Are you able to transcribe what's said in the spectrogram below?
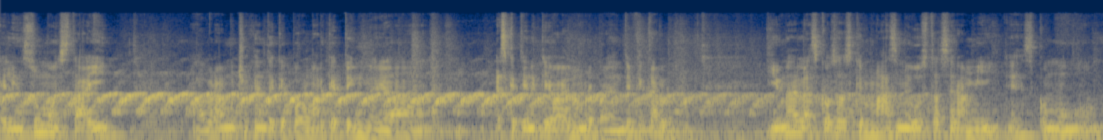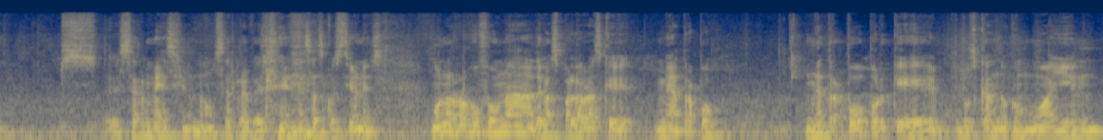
el insumo está ahí. Habrá mucha gente que por marketing me dirá, es que tiene que llevar el nombre para identificarlo. Y una de las cosas que más me gusta hacer a mí es como pues, eh, ser necio, ¿no? Ser rebelde en esas cuestiones. Mono rojo fue una de las palabras que me atrapó. Me atrapó porque buscando como ahí en,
